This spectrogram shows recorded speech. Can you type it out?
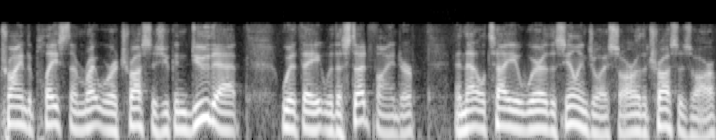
trying to place them right where a truss is you can do that with a with a stud finder and that will tell you where the ceiling joists are or the trusses are.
